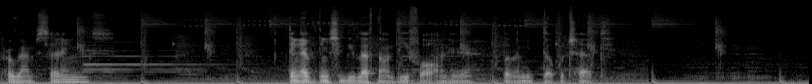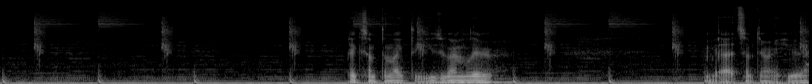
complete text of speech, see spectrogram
Program settings. I think everything should be left on default on here, but let me double check. Pick something like the yuzu emulator. Let me add something right here.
